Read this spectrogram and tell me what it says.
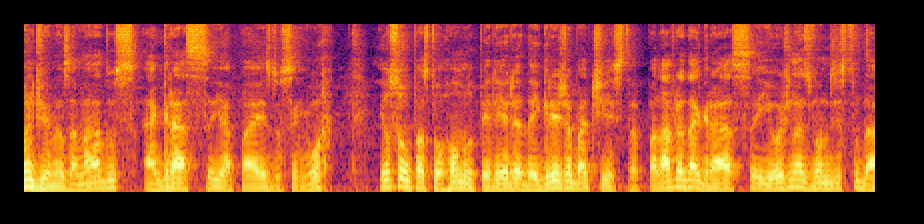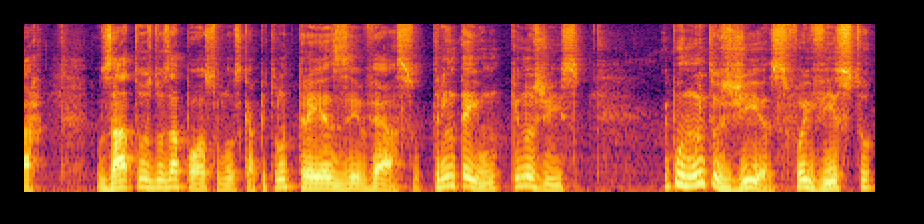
Bom dia, meus amados, a graça e a paz do Senhor. Eu sou o pastor Rômulo Pereira, da Igreja Batista, Palavra da Graça, e hoje nós vamos estudar os Atos dos Apóstolos, capítulo 13, verso 31, que nos diz: E por muitos dias foi visto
